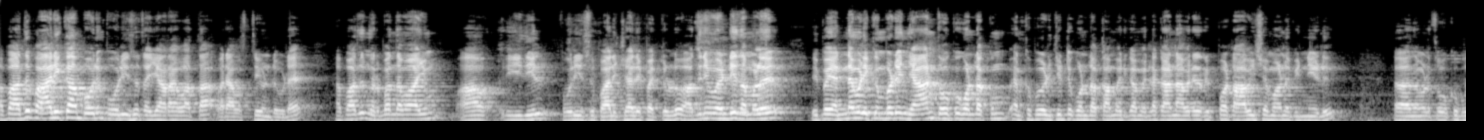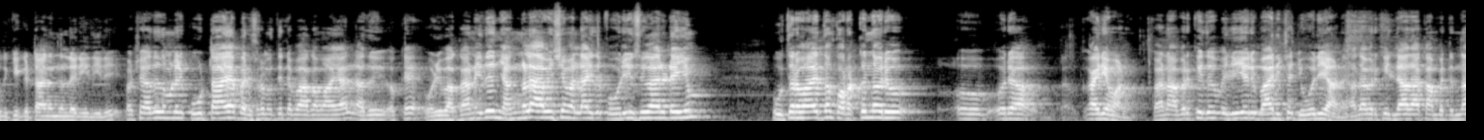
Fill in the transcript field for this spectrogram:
അപ്പോൾ അത് പാലിക്കാൻ പോലും പോലീസ് തയ്യാറാവാത്ത ഒരവസ്ഥയുണ്ട് ഇവിടെ. അപ്പോൾ അത് നിർബന്ധമായും ആ രീതിയിൽ പോലീസ് പാലിച്ചാലേ പറ്റുള്ളൂ. അതിനുവേണ്ടി നമ്മൾ ഇപ്പോൾ എന്നെ വിളിക്കുമ്പോഴും ഞാൻ തോക്ക് കൊണ്ടക്കും എനിക്ക് പേടിച്ചിട്ട് കൊണ്ടക്കാൻ പറ്റാൻ പറ്റില്ല കാരണം അവരെ റിപ്പോർട്ട് ആവശ്യമാണ് പിന്നീട്. നമ്മൾ തോക്ക് പുതുക്കി കിട്ടാനെന്നുള്ള രീതിയിൽ. പക്ഷേ അത് നമ്മളൊരു കൂട്ടായ പരിശ്രമത്തിന്റെ ഭാഗമായാൽ അത് ഒക്കെ ഒഴിവാക്കാം. കാരണം ഇത് ഞങ്ങളെ ആവശ്യമല്ല ഇത് പോലീസുകാരുടെയും ഉത്തരവാദിത്വം കുറക്കുന്ന ഒരു ഒരു കാര്യമാണ്. കാരണം അവർക്ക് ഇത് വലിയൊരു ബാധിച്ച ജോലിയാണ്. അത് അവർക്ക് ഇല്ലാതാക്കാൻ പറ്റുന്ന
